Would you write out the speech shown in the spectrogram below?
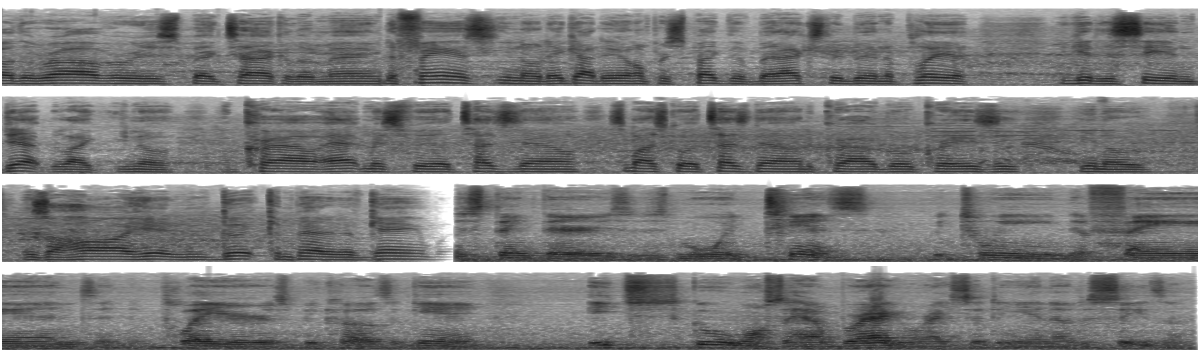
Oh, the rivalry is spectacular, man. The fans, you know, they got their own perspective, but actually being a player, you get to see in depth, like, you know, the crowd, atmosphere, touchdown. Somebody score a touchdown, the crowd go crazy. You know, it's a hard hitting, good competitive game. I just think there is, is more intense between the fans and the players because, again, each school wants to have bragging rights at the end of the season.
